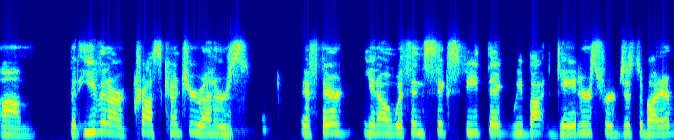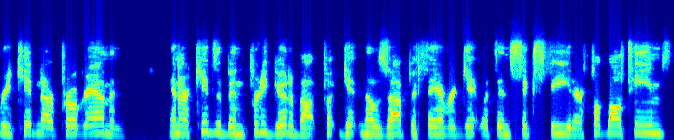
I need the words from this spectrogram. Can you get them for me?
Um, but even our cross country runners, if they're you know within six feet, they, we bought gaiters for just about every kid in our program, and and our kids have been pretty good about put, getting those up if they ever get within six feet. Our football teams,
